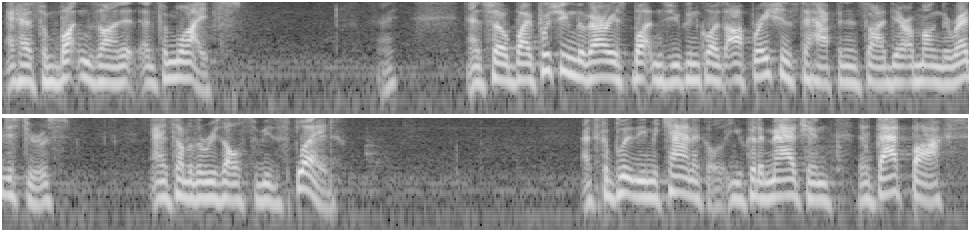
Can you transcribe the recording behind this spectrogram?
and has some buttons on it and some lights. Okay? And so by pushing the various buttons, you can cause operations to happen inside there among the registers, and some of the results to be displayed. That's completely mechanical. You could imagine that that box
